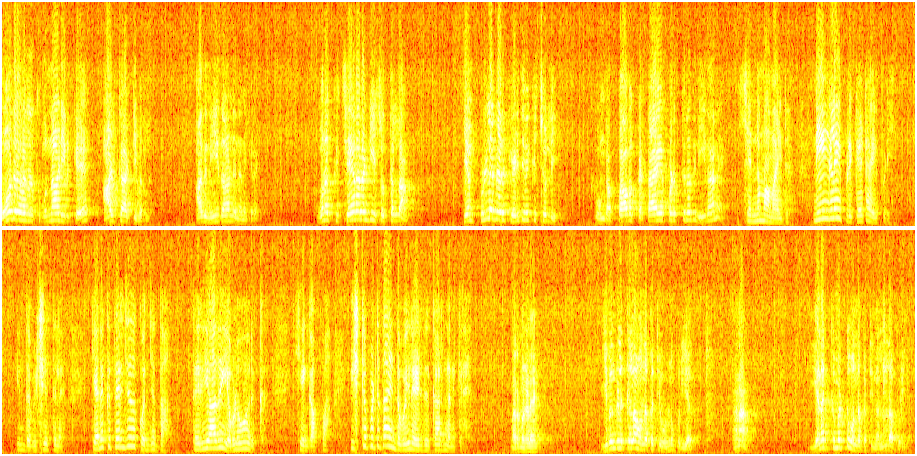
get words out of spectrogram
மோதிர விரலுக்கு முன்னாடி இருக்க ஆள்காட்டி விரல். அது நீதான்னு நினைக்கிறேன். உனக்கு சேர வேண்டிய சொத்தெல்லாம் என் பிள்ளை பேருக்கு எழுதி வைக்க சொல்லி உங்க அப்பாவை கட்டாயப்படுத்துறது நீதானே? என்ன மாமா இது? நீங்களே இப்படி கேட்டா எப்படி இந்த விஷயத்துல எனக்கு தெரிஞ்சது கொஞ்சம் தான் தெரியாத எவ்வளவோ இருக்கு. எங்க அப்பா இஷ்டப்பட்டு தான் இந்த உயிரை எழுதியிருக்காருன்னு நினைக்கிறேன். மருமகளே இவங்களுக்கெல்லாம் உன்னை பத்தி ஒண்ணும் புரியாது. ஆனா எனக்கு மட்டும் உன்னை பத்தி நல்லா புரியும்.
